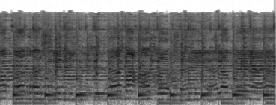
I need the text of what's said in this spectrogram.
مطر الشني يا معبر شني يا لبينا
